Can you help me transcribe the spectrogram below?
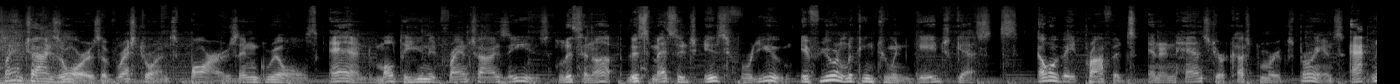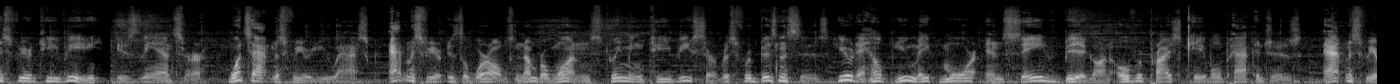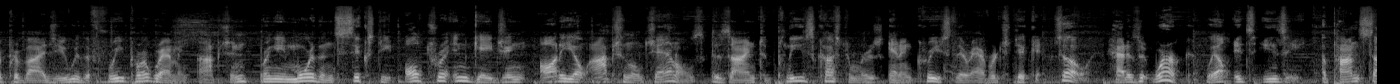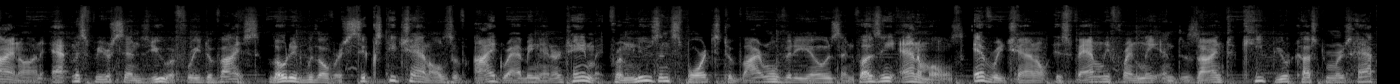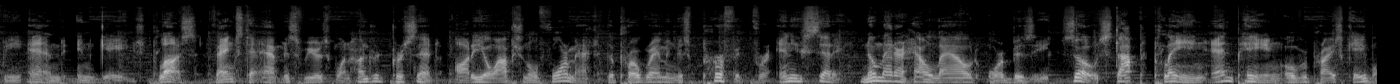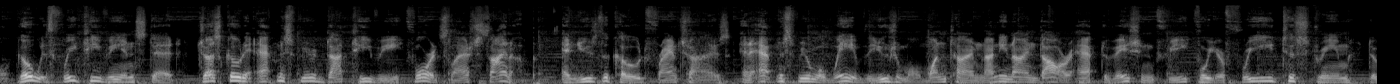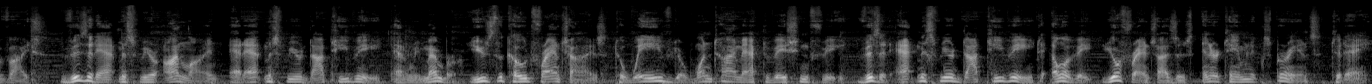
Franchisors of restaurants, bars, and grills, and multi unit franchisees, listen up. This message is for you. If you're looking to engage guests, elevate profits, and enhance your customer experience, Atmosphere TV is the answer. What's Atmosphere, you ask? Atmosphere is the world's number one streaming TV service for businesses, here to help you make more and save big on overpriced cable packages. Atmosphere provides you with a free programming option, bringing more than 60 ultra engaging audio optional channels designed to please customers and increase their average ticket. So, how does it work? Well, it's easy. Upon sign on, Atmosphere sends you a free device loaded with over 60 channels of eye grabbing entertainment. From news and sports to viral videos and fuzzy animals, every channel is family friendly and designed to keep your customers happy and engaged. Plus, thanks to Atmosphere's 100% audio optional format, the programming is perfect for any setting, no matter how loud or busy. So stop playing and paying overpriced cable. Go with free TV instead. Just go to atmosphere.tv forward slash sign up and use the code franchise, and Atmosphere will waive the usual one time $99 activation fee for your free to stream device. Visit Atmosphere online at atmosphere.tv and remember, use the code franchise to waive your one time activation fee. Visit atmosphere.tv to elevate your franchise's entertainment experience today.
